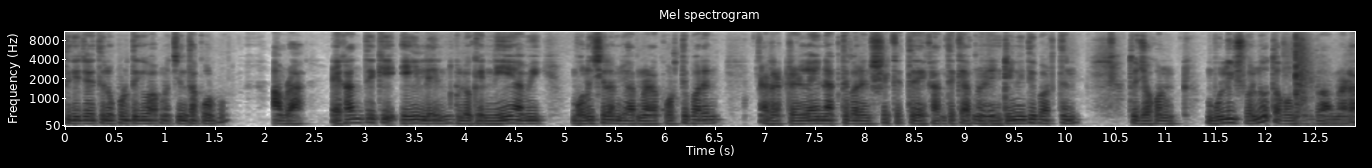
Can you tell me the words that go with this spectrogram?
দিকে যায়, তাহলে উপর দিকে ভাবনা চিন্তা করব। আমরা এখান থেকে এই লেনগুলোকে নিয়ে আমি বলেছিলাম যে আপনারা করতে পারেন, একটা ট্রেন লাইন রাখতে পারেন, সেক্ষেত্রে এখান থেকে আপনারা এন্ট্রি নিতে পারতেন। তো যখন বুলিশ হলো, তখন কিন্তু আপনারা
